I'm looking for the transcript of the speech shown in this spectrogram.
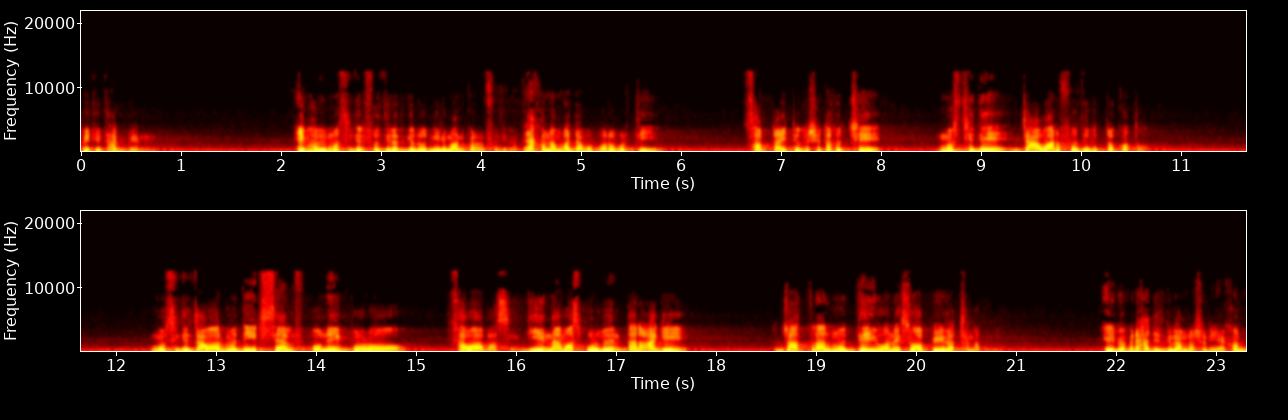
পেতে থাকবেন। এইভাবে মসজিদের ফজিলত গেল, নির্মাণ করার ফজিলত। এখন আমরা যাব পরবর্তী সাব টাইটেল সেটা হচ্ছে মসজিদে যাওয়ার ফজিলতটা কত? মসজিদে যাওয়ার মধ্যে ইটসেলফ অনেক বড় সওয়াব আছে। গিয়ে নামাজ পড়বেন, তার আগে যাত্রার মধ্যেই অনেক সবাব পেয়ে যাচ্ছেন আপনি। এই ব্যাপারে হাদিসগুলো আমরা শুনি এখন।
